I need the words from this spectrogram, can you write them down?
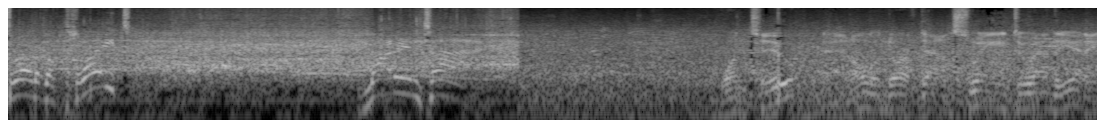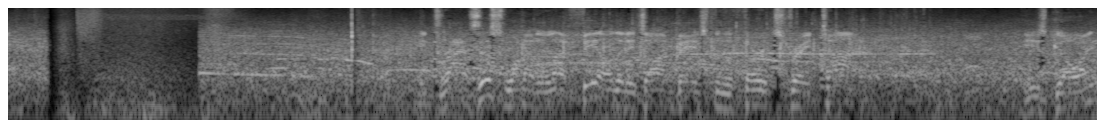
throw to the plate. Not in time. One two, and Ohlendorf down swinging to end the inning. He drives this one into left field, and he's on base for the third straight time. He's going.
